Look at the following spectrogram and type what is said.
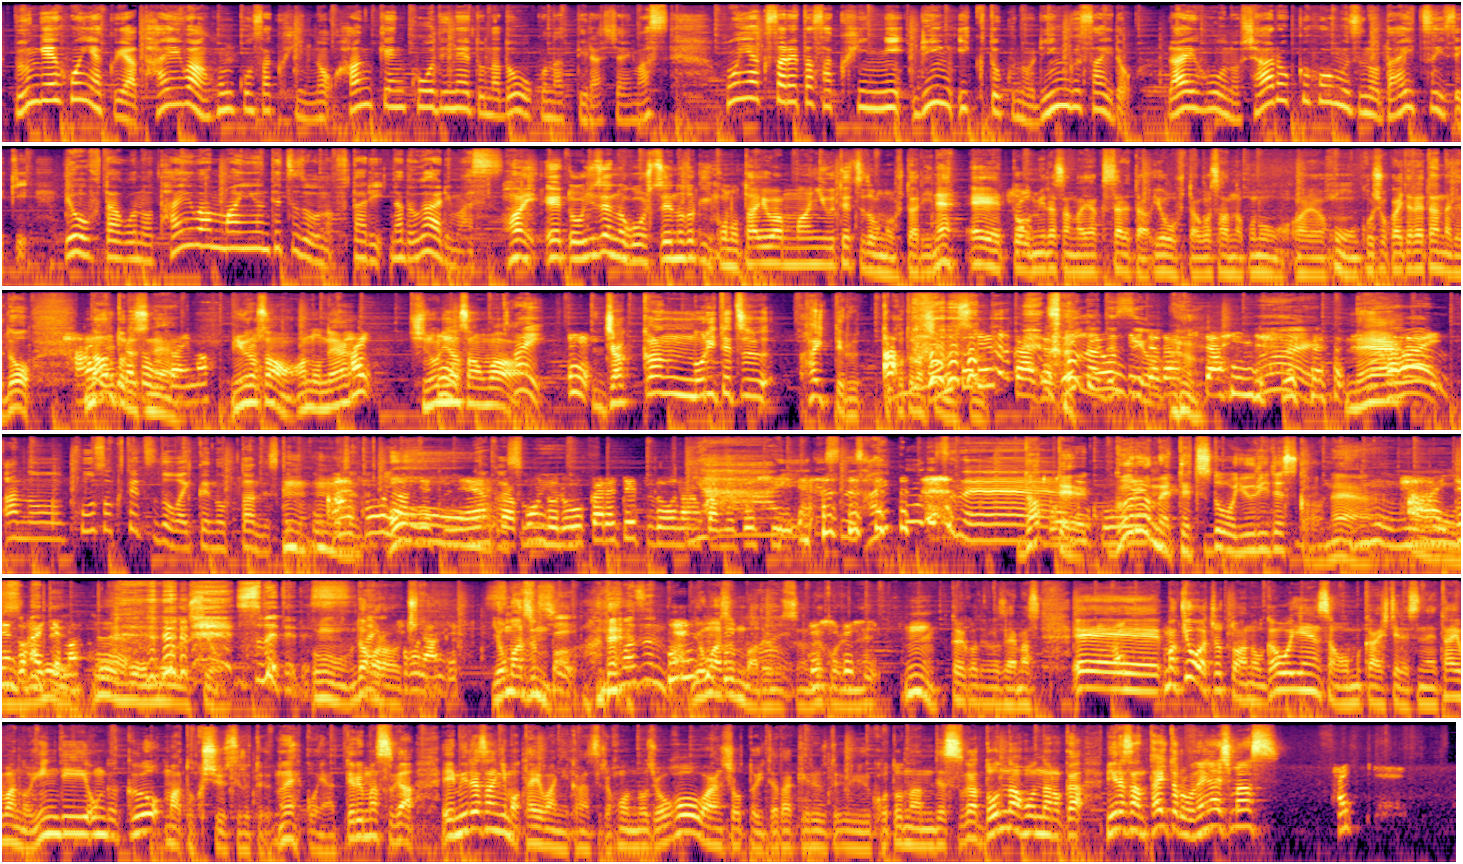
文芸翻訳や台湾香港作品の版権コーディネートなどを行っていらっしゃいます。翻訳された作品に林育徳のリングサイド来訪のシャーロック・ホームズの大追跡両双子の台湾万有鉄道の2人などがあります。はい、えー、と以前のご出演の時にこの台湾万有鉄道の2人ね、えーと三浦さんが訳された楊双子さんのこのあれ本をご紹介いただいたんだけど、はい。なんとですね三浦さんあのね、はい。しのりなさんは、はい。ええ、若干乗り鉄入ってるってあ、ことらしいんです本当ですか。じゃあぜひ読んでいただきたいんです。はいね。はい。あの高速鉄道は一回乗ったんですけど、そうなんですね。今度ローカル鉄道なんかもぜひ。最高ですね。だってグルメ鉄道有利ですからね。はい全部入ってます。もうもうもうですよ。すべてです、うん、だから、そうなんです。読まずんば、ね、読まずんば。読まずんばですよね、はい。これね。ぜひぜ。うん、ということでございます。えーまあ今日はちょっとあのガオイエンさんをお迎えしてですね、台湾のインディー音楽をまあ特集するというのをね、こうやっておりますが、えー、三浦さんにも台湾に関する本の情報をワンショットいただけるということなんですが、どんな本なのか、三浦さんタイトルお願いします。はい。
